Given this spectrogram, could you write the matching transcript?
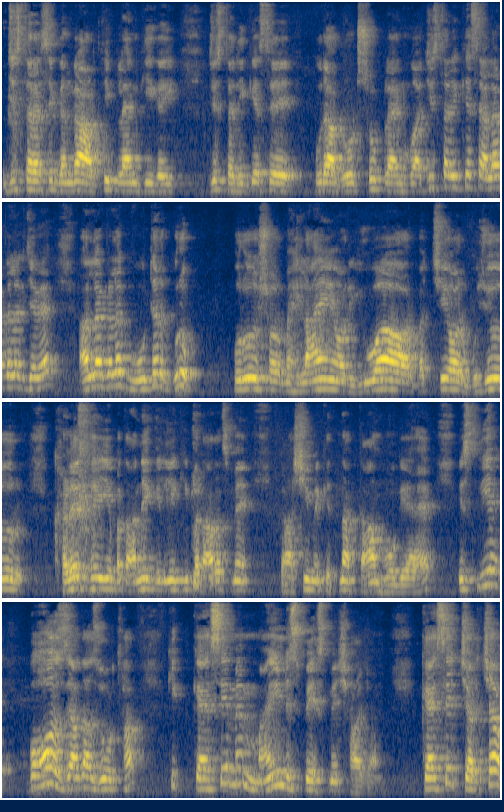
जिस तरह से गंगा आरती प्लान की गई, जिस तरीके से पूरा रोड शो प्लान हुआ, जिस तरीके से अलग अलग जगह अलग अलग वोटर ग्रुप पुरुष और महिलाएँ और युवा और बच्चे और बुज़ुर्ग खड़े थे ये बताने के लिए कि बनारस में काशी में कितना काम हो गया है। इसलिए बहुत ज़्यादा ज़ोर था कि कैसे मैं माइंड स्पेस में छा जाऊँ, कैसे चर्चा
